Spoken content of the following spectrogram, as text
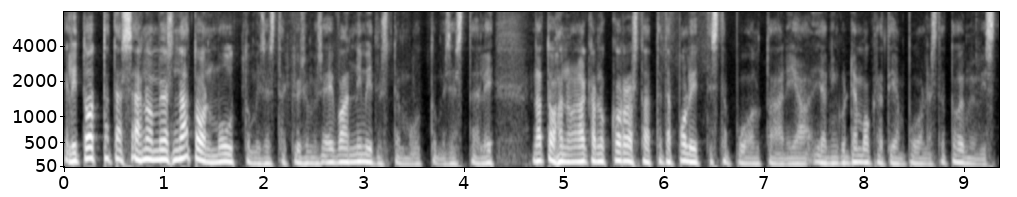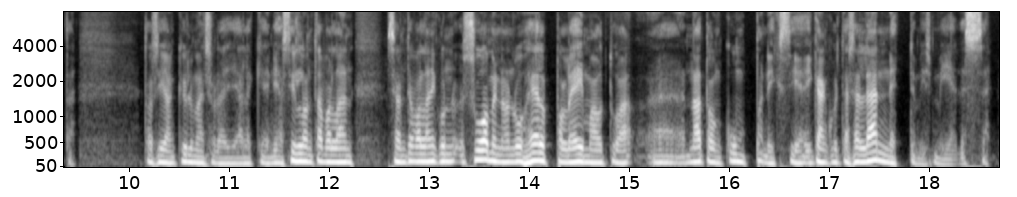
Eli totta, tässähän on myös Naton muuttumisesta kysymys, ei vain nimitysten muuttumisesta. Eli Natohan on alkanut korostaa tätä poliittista puoltaan ja, ja niin kuin demokratian puolesta toimimista tosiaan kylmän sodan jälkeen. Ja silloin tavallaan se on tavallaan niin kuin Suomen on ollut helppo leimautua Naton kumppaniksi ja ikään kuin tässä lännettymismielessä –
